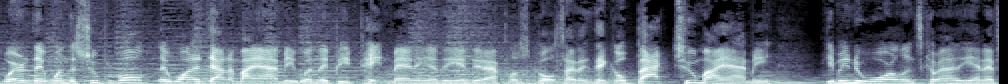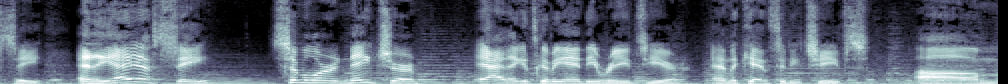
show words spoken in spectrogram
where did they win the Super Bowl? They won it down in Miami when they beat Peyton Manning and the Indianapolis Colts. I think they go back to Miami. Give me New Orleans coming out of the NFC and the AFC. Similar in nature. Yeah, I think it's going to be Andy Reid's year and the Kansas City Chiefs. Um,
